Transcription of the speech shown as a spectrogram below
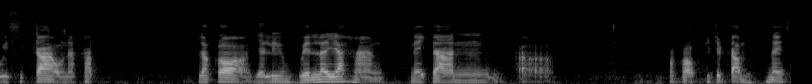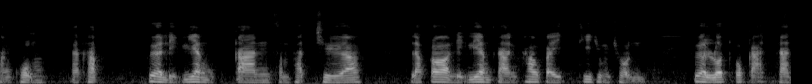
วิด -19 นะครับ แล้วก็อย่าลืมเว้นระยะห่างในการประกอบกิจกรรมในสังคมนะครับ เพื่อหลีกเลี่ยงการสัมผัสเชื้อ แล้วก็หลีกเลี่ยงการเข้าไปที่ชุมชน เพื่อลดโอกาสการ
